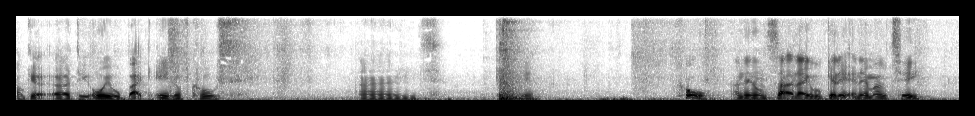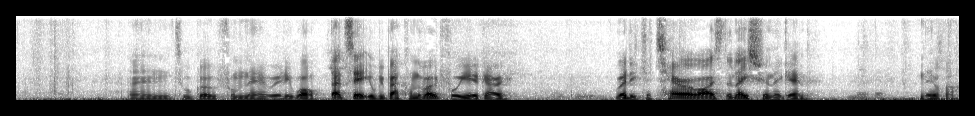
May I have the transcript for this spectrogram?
I'll get uh, the oil back in, of course. And yeah, cool. And then on Saturday we'll get it an MOT and we'll go from there really. Well that's it. You'll be back on the road for a year gary. Ready to terrorize the nation again. Never. never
